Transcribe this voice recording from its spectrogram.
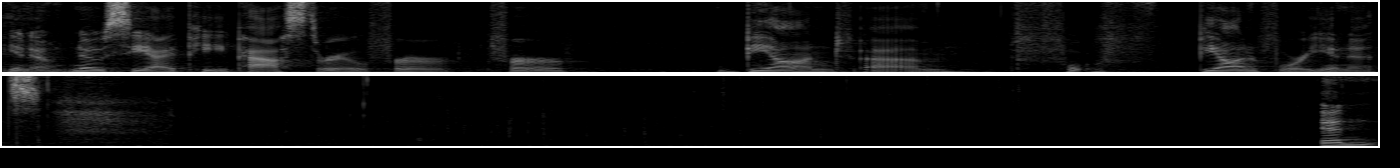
you know, no CIP pass through for for beyond um, four, beyond four units. And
